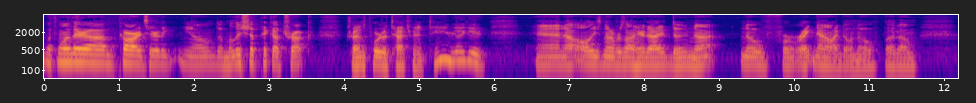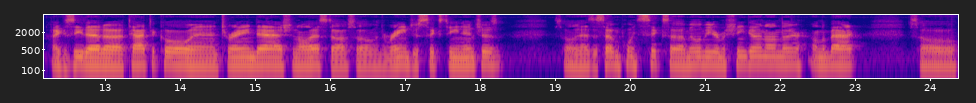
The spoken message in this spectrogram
with one of their um, cards here. You know the militia pickup truck transport attachment team and uh, all these numbers on here that I do not know for right now. I don't know, but um I can see that uh, tactical and terrain dash and all that stuff. So and the range is 16 inches. So it has a 7.6 uh, millimeter machine gun on there on the back. So,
